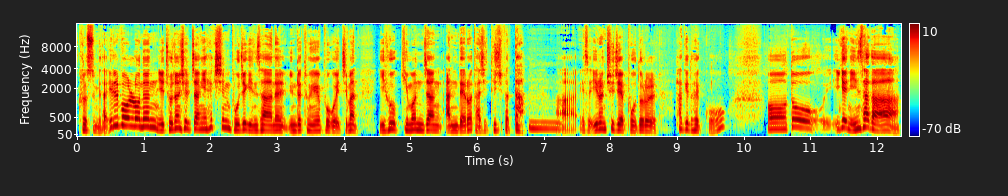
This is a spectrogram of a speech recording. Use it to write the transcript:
그렇습니다. 일부 언론은 이 조전 실장이 핵심 보직 인사안을 윤 대통령에 보고 있지만 이후 김 원장 안대로 다시 뒤집혔다. 음. 아, 그래서 이런 취지의 보도를 하기도 했고 어, 또 이게 인사가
